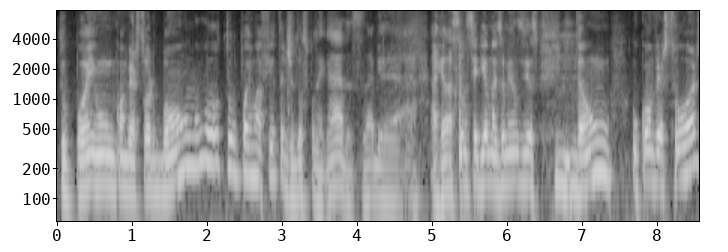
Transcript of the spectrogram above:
Tu põe um conversor bom ou tu põe uma fita de duas polegadas sabe? A, a relação seria mais ou menos isso. Uhum. então o conversor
